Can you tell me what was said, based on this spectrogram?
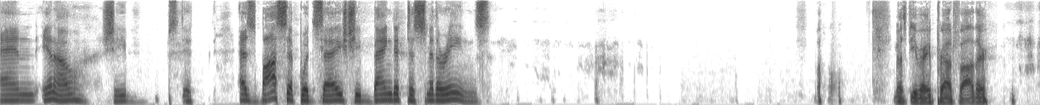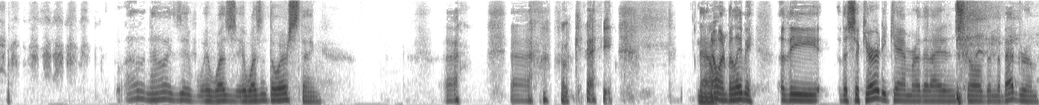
And, you know, she, it, as Bossip would say, she banged it to smithereens. Well, must be a very proud father. Well, no, it, it was it wasn't the worst thing. Uh, uh, okay. Now, no, and believe me, the the security camera that I had installed in the bedroom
